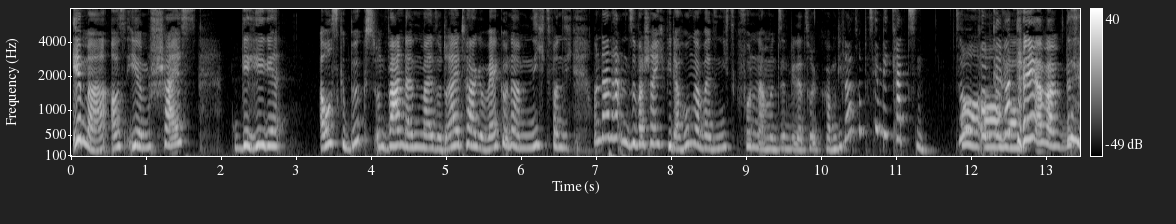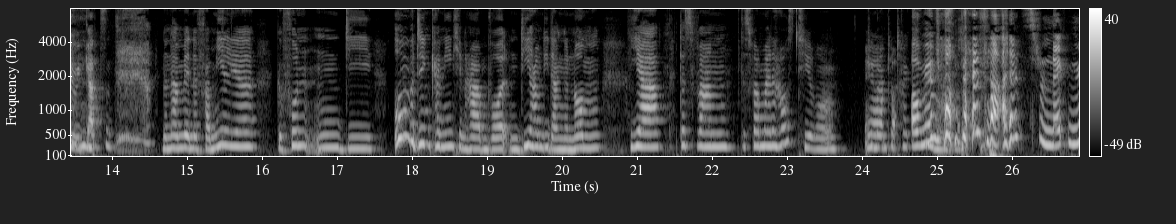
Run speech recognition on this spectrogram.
immer aus ihrem Scheißgehege ausgebüxt und waren dann mal so drei Tage weg und haben nichts von sich. Und dann hatten sie wahrscheinlich wieder Hunger, weil sie nichts gefunden haben und sind wieder zurückgekommen. Die waren so ein bisschen wie Katzen. So Oh, vom oh, Charakter ja. her, aber ein bisschen wie Katzen. Und dann haben wir eine Familie gefunden, die unbedingt Kaninchen haben wollten. Die haben die dann genommen. Ja, das waren, das waren meine Haustiere. Die Ja, waren total auf jeden. Fall besser als Schnecken.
